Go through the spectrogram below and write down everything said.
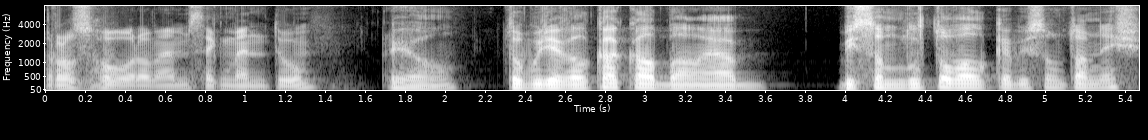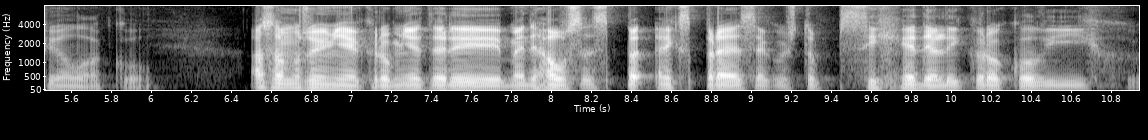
rozhovorovém segmentu. Jo. To bude velká kalba. Já by som lutoval, keby som tam nešiel. Ako. A samozřejmě, kromě tedy Madhouse Express, jakožto psychedelik rokových, uh,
